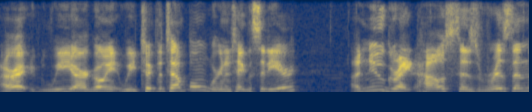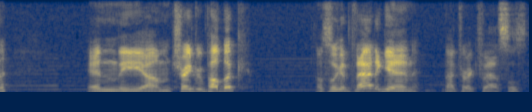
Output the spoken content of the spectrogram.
All right, we are going. We took the temple. We're going to take the city here. A new great house has risen in the um, Trade Republic. Let's look at that again. Not direct vassals.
